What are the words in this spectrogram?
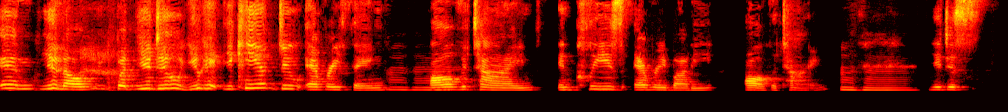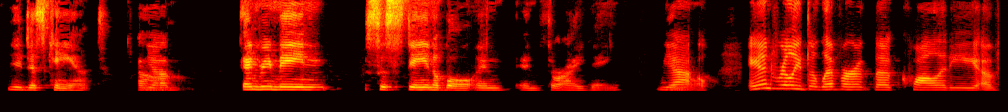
and you know, but you do you ha- you can't do everything Mhm. all the time and please everybody all the time. Mhm. You just you just can't. Yep. Um, and remain sustainable and and thriving. Yeah. know. And really deliver the quality of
